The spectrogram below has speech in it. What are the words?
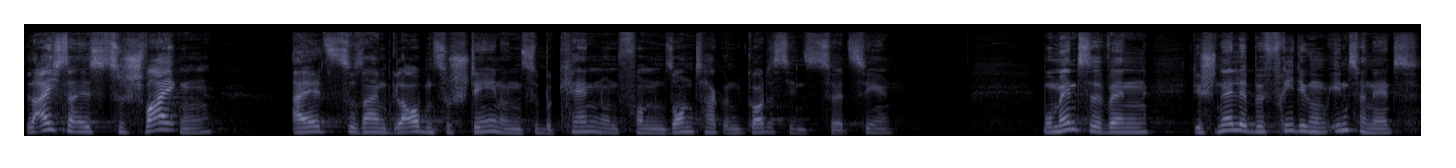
leichter ist zu schweigen, als zu seinem Glauben zu stehen und zu bekennen und von Sonntag und Gottesdienst zu erzählen. Momente, wenn die schnelle Befriedigung im Internet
